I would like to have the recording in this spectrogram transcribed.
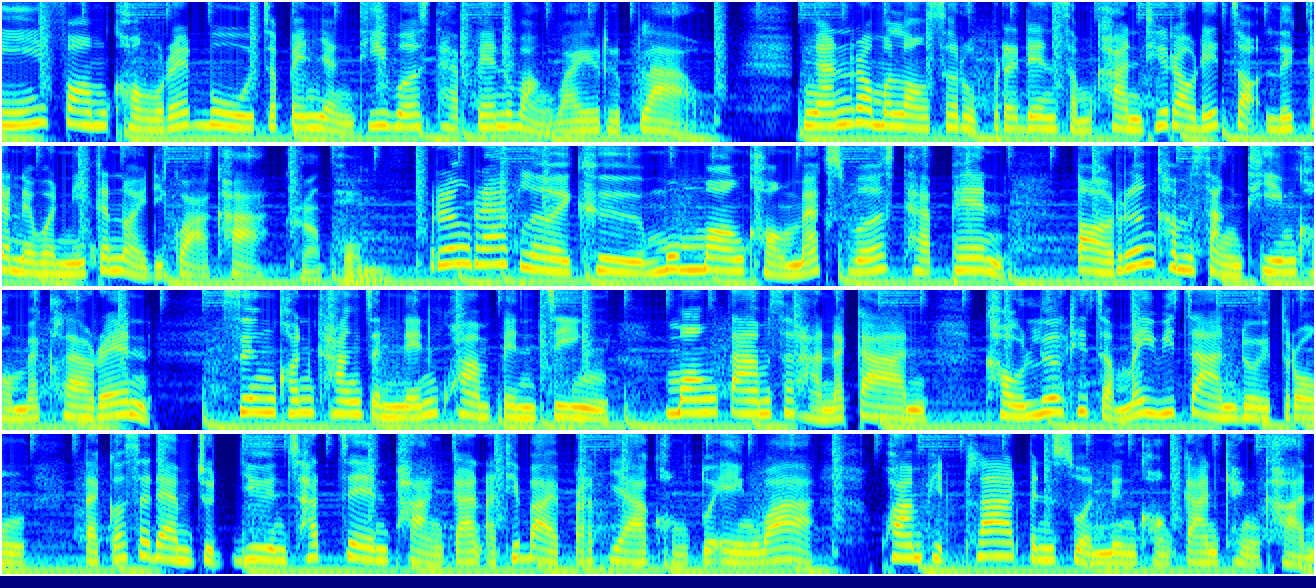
นี้ฟอร์มของ Red Bull จะเป็นอย่างที่ Verstappen หวังไว้หรือเปล่า งั้นเรามาลองสรุปประเด็นสำคัญที่เราได้เจาะลึกกันในวันนี้กันหน่อยดีกว่าค่ะ ครับผม เรื่องแรกเลยคือมุมมองของ Max Verstappen ต่อเรื่องคำสั่งทีมของ McLaren ซึ่งค่อนข้างจะเน้นความเป็นจริง มองตามสถานการณ์ เขาเลือกที่จะไม่วิจารณ์โดยตรง แต่ก็แสดงจุดยืนชัดเจนผ่านการอธิบายปรัชญาของตัวเองว่า ความผิดพลาดเป็นส่วนหนึ่งของการแข่งขัน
